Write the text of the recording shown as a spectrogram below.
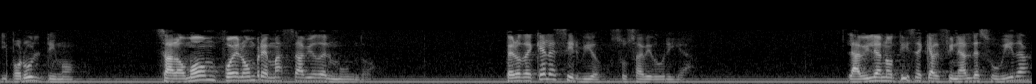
Y por último, Salomón fue el hombre más sabio del mundo. Pero ¿de qué le sirvió su sabiduría? La Biblia nos dice que al final de su vida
